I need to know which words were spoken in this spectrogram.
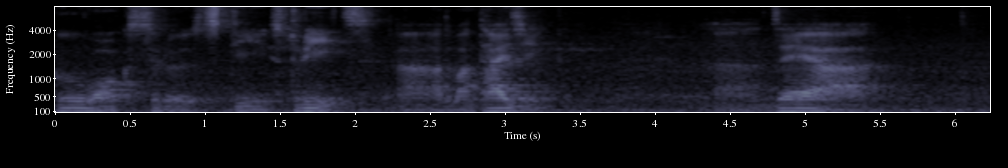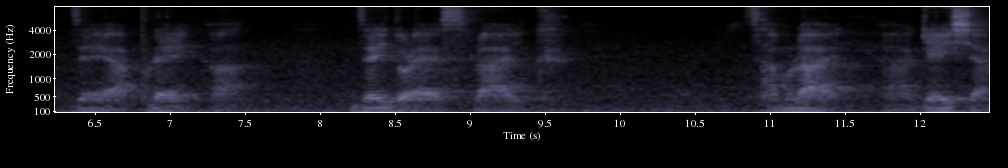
who walk through st- streets uh, advertising. Uh, they are they are play uh, they dress like samurai uh, geisha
